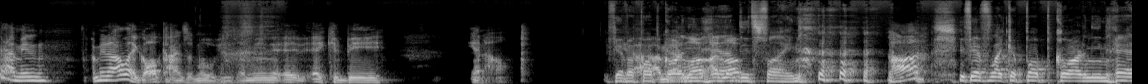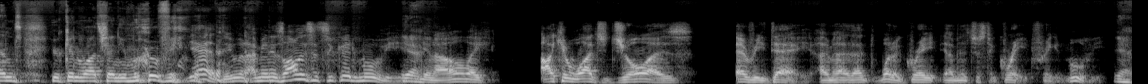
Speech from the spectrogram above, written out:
Yeah, I mean, I mean, I like all kinds of movies. I mean, it, it could be, you know, If you have Yeah, a I mean, popcorn I love- in hand, love- it's fine. huh? if you have like a popcorn in hand, you can watch any movie. Yeah, dude. I mean, as long as it's a good movie, Yeah. you know, like I can watch Jaws every day. I mean, that what a great. I mean, it's just a great friggin' movie. Yeah.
